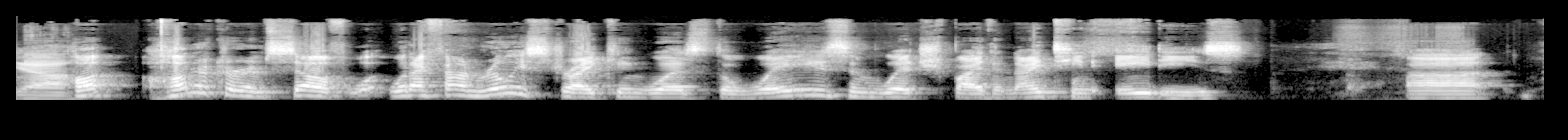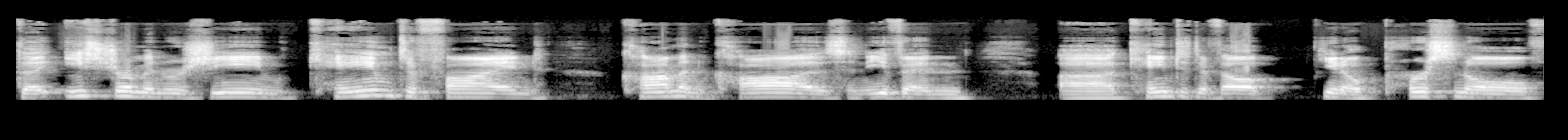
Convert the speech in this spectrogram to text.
yeah. Honecker himself, what, what, I found really striking was the ways in which by the 1980s, uh, the East German regime came to find common cause and even uh, came to develop, you know, personal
